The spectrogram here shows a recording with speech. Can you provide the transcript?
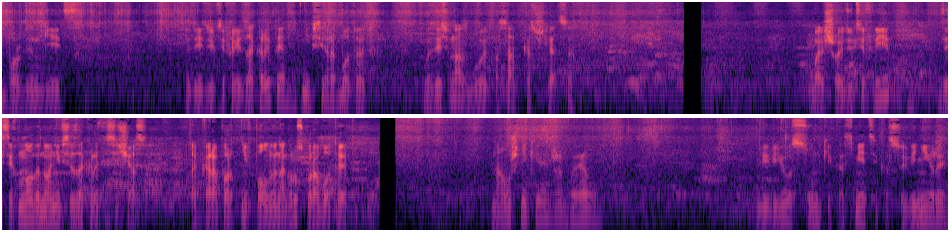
Boarding Gates. Здесь duty free закрыты, не все работают. Вот здесь у нас будет посадка осуществляться. Большой duty free. Здесь их много, но они все закрыты сейчас. Так как аэропорт не в полную нагрузку работает. Наушники JBL. Белье, сумки, косметика, сувениры.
